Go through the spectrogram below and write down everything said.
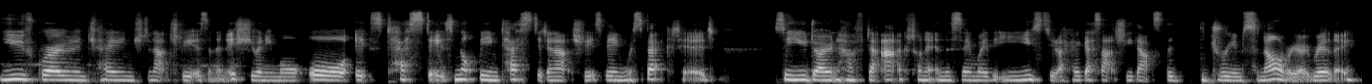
you've grown and changed and actually isn't an issue anymore, or it's tested, it's not being tested and actually it's being respected. So you don't have to act on it in the same way that you used to. Like i guess actually that's the, the dream scenario really.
